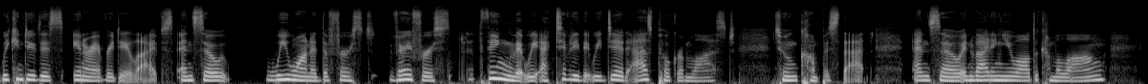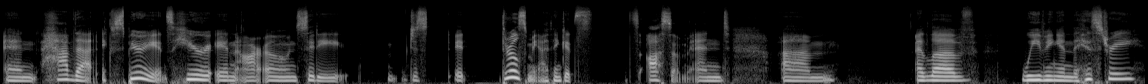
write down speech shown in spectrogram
We can do this in our everyday lives. And so we wanted the first, very first thing that we, activity that we did as Pilgrim Lost to encompass that. And so inviting you all to come along and have that experience here in our own city just, it thrills me. I think it's, it's awesome. And, um, I love weaving in the history.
